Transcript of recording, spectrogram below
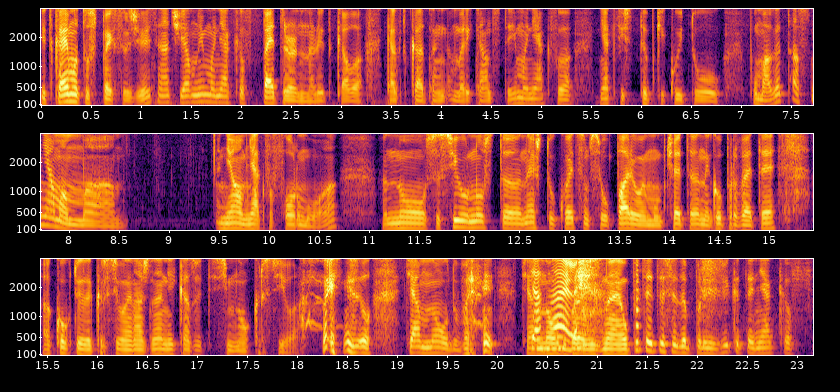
И така имат успех с жените. Значи явно има някакъв патърн, нали, такава, както казват американците. Има някаква, някакви стъпки, които помагат. Аз нямам а, нямам някаква формула, но със сигурност нещо, което съм се опарил е момчета, не го правете. А, колкото и да е красива една жена, ние казвате, си много красива. тя много добре, тя, тя много знае добре го знае. Опитайте се да предизвикате някакъв,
